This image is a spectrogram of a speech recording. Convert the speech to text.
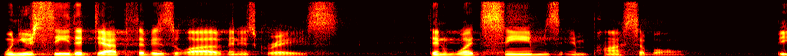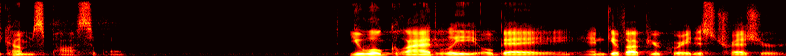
When you see the depth of His love and His grace, then what seems impossible becomes possible. You will gladly obey and give up your greatest treasure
